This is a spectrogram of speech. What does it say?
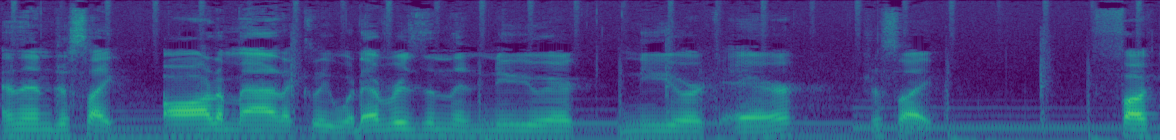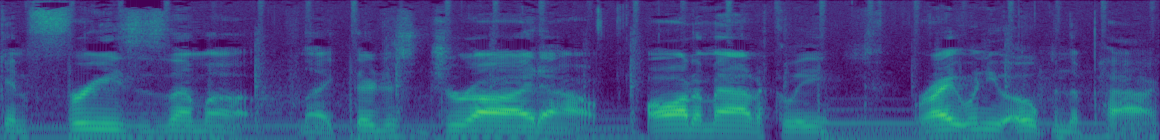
and then just like automatically whatever's in the New York New York air just like fucking freezes them up. Like they're just dried out automatically right when you open the pack.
